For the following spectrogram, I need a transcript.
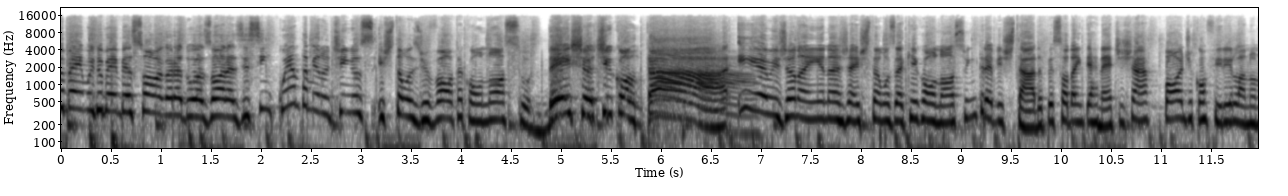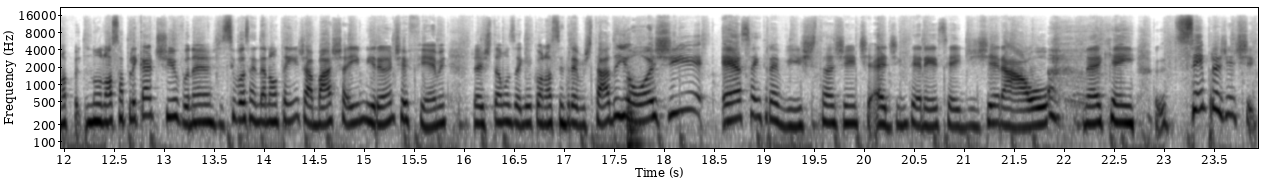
Muito bem, muito bem, pessoal. Agora duas horas e 50 minutinhos. Estamos de volta com o nosso Deixa eu te contar. E eu e Janaína já estamos aqui com o nosso entrevistado. O pessoal da internet já pode conferir lá no, no nosso aplicativo, né? Se você ainda não tem, já baixa aí Mirante FM. Já estamos aqui com o nosso entrevistado. E hoje, essa entrevista, gente, é de interesse aí de geral, né? Quem sempre a gente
